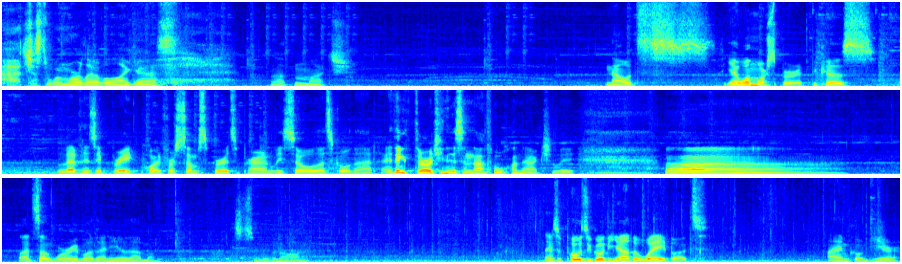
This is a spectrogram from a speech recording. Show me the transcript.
Ah, just one more level, I guess. Nothing much. Now it's... Yeah, one more spirit, because... 11 is a breakpoint for some spirits, apparently, so let's go that. I think 13 is another one, actually. Uh, let's not worry about any of that, them. Just moving on. I'm supposed to go the other way, but I'm going here.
